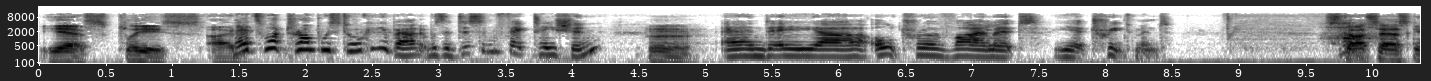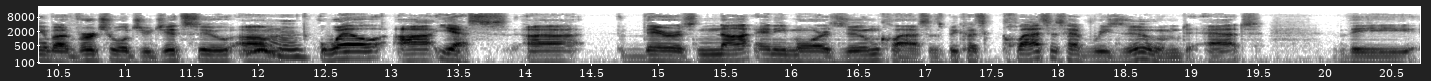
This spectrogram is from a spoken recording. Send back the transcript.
Yes, please. I, That's what Trump was talking about. It was a disinfectation Hmm. and a uh, ultraviolet yeah treatment. Scott's asking about virtual jujitsu. Um, Hmm. Well, uh, yes. Uh, there's not any more Zoom classes because classes have resumed at the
